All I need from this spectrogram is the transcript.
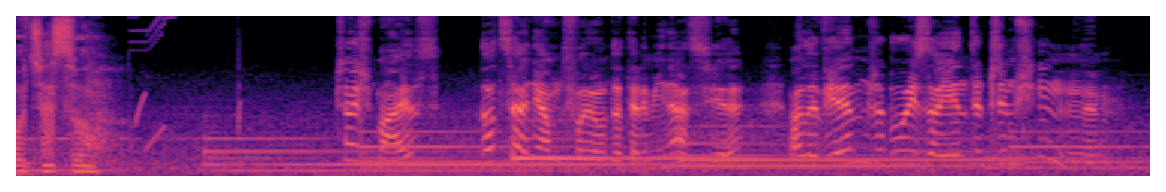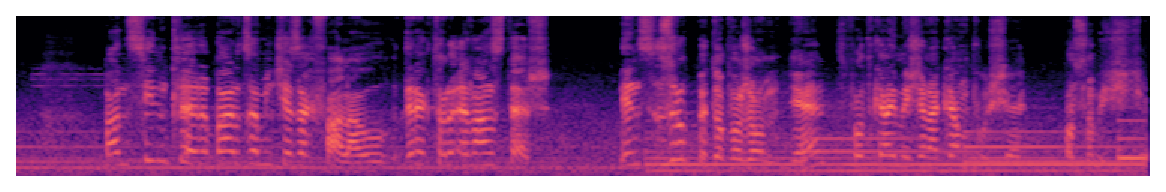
Mało czasu. Cześć, Miles. Doceniam twoją determinację, ale wiem, że byłeś zajęty czymś innym. Pan Sinclair bardzo mi cię zachwalał, dyrektor Evans też. Więc zróbmy to porządnie. Spotkajmy się na kampusie. Osobiście.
